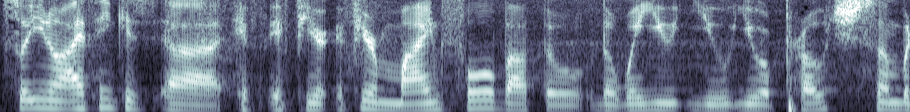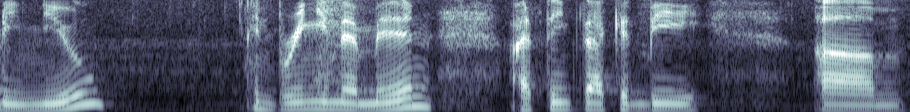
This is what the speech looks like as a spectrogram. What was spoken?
So you know i think is uh, if, if you're if you're mindful about the the way you you, you approach somebody new and bringing them in i think that could be um,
